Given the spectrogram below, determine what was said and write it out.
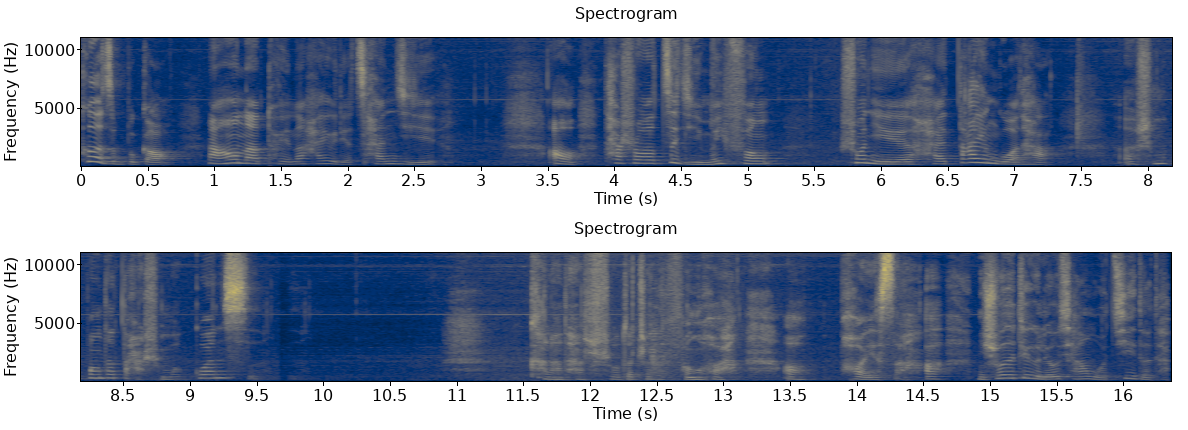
个子不高，然后呢腿呢还有点残疾。哦，他说自己没疯，说你还答应过他，呃，什么帮他打什么官司。看到他说的真是疯话。哦，不好意思啊。啊，你说的这个刘强，我记得他，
